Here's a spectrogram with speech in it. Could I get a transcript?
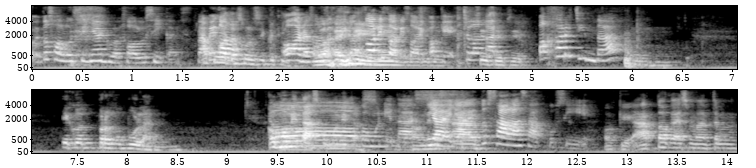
itu solusinya dua solusi guys. Aku kalau- ada solusi ketiga. Oh ada solusi ketiga. Sorry sorry sorry. Oke silakan. Sip, sip. Pakar cinta. Mhm. Ikut perkumpulan. Komunitas, oh, komunitas. komunitas. Komunitas Ya ya itu salah satu sih. Oke, atau kayak semacam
